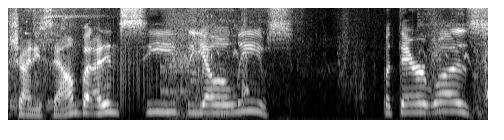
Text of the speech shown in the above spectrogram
shiny sound, but I didn't see the yellow leaves. But there it was.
